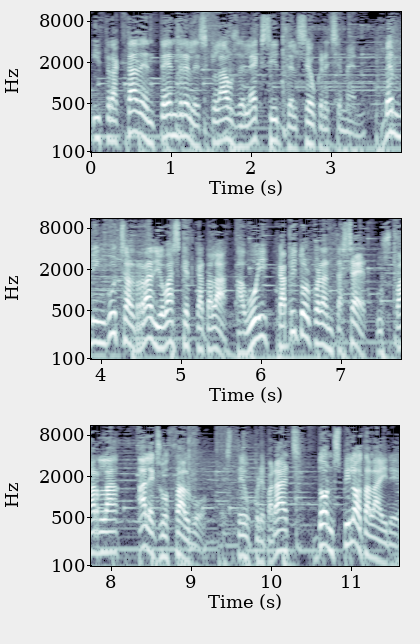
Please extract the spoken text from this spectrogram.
i tractar d'entendre les claus de l'èxit del seu creixement. Benvinguts al Ràdio Bàsquet Català. Avui, capítol 47, us parla Àlex Gozalvo. Esteu preparats? Doncs pilot a l'aire.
